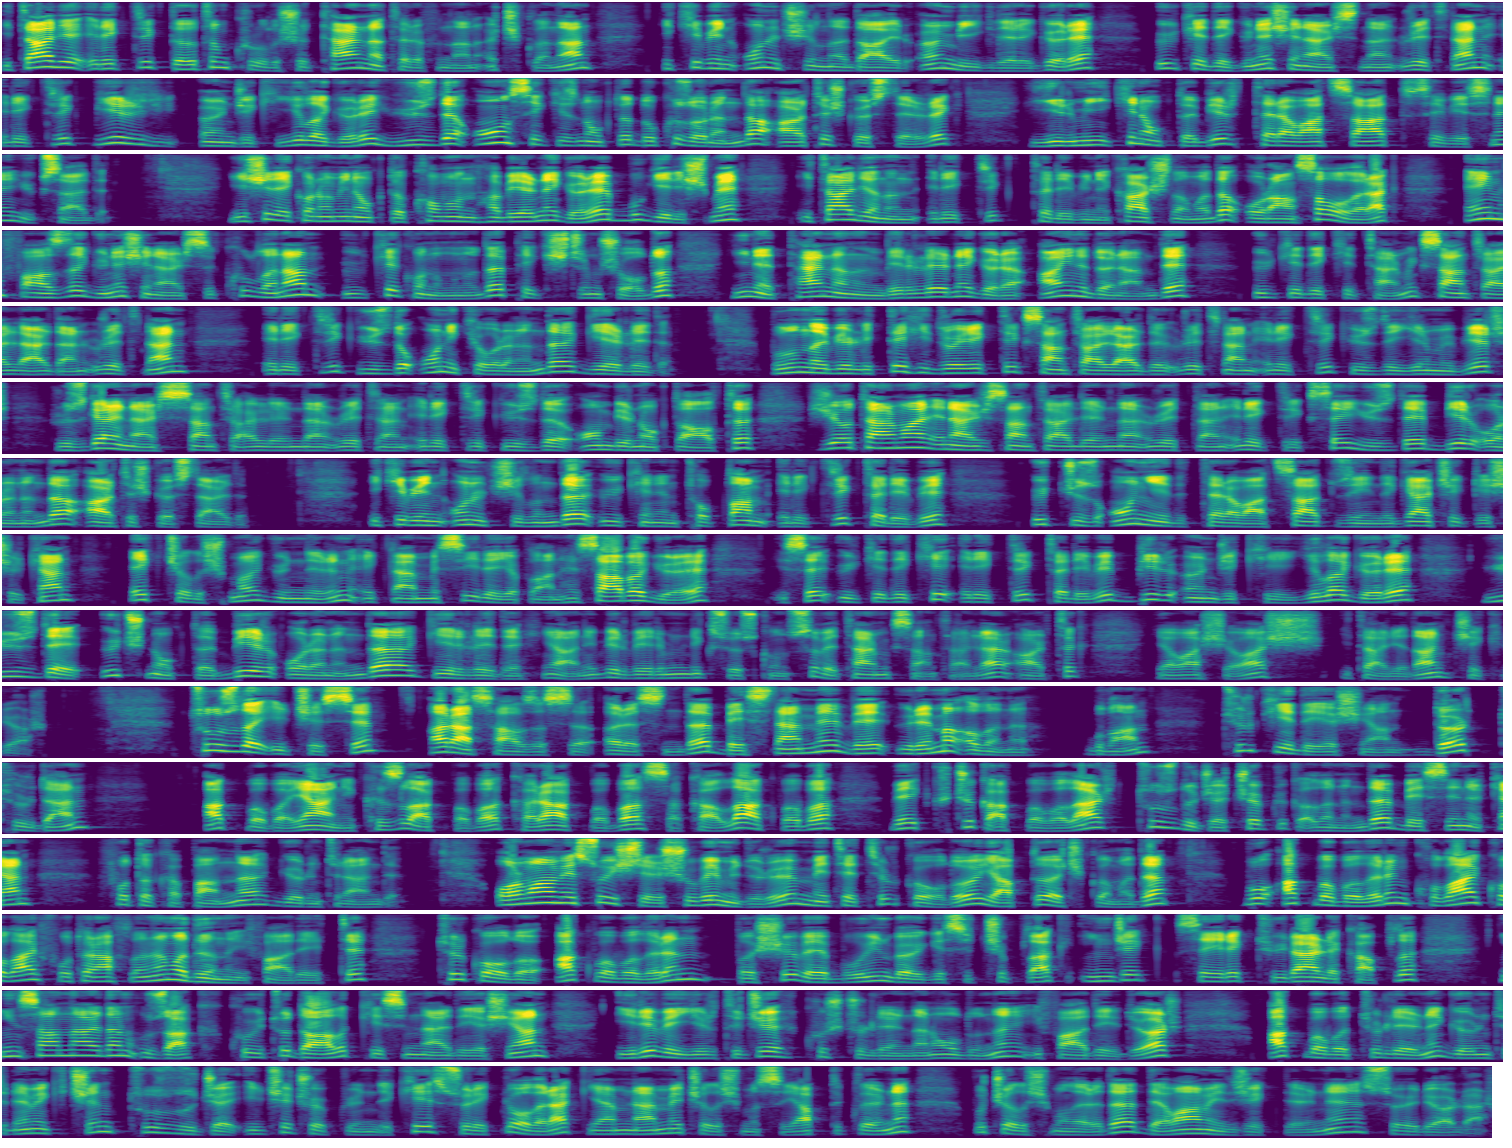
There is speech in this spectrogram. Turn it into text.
İtalya Elektrik Dağıtım Kuruluşu Terna tarafından açıklanan 2013 yılına dair ön bilgilere göre ülkede güneş enerjisinden üretilen elektrik bir önceki yıla göre %18.9 oranında artış göstererek 22.1 terawatt saat seviyesine yükseldi. Yeşilekonomi.com'un haberine göre bu gelişme İtalya'nın elektrik talebini karşılamada oransal olarak en fazla güneş enerjisi kullanan ülke konumunu da pekiştirmiş oldu. Yine Terna'nın verilerine göre aynı dönemde ülkedeki termik santrallerden üretilen elektrik %12 oranında geriledi. Bununla birlikte hidroelektrik santrallerde üretilen elektrik %21, rüzgar enerji santrallerinden üretilen elektrik %11.6, jeotermal enerji santrallerinden üretilen elektrik ise %1 oranında artış gösterdi. 2013 yılında ülkenin toplam elektrik talebi 317 terawatt saat düzeyinde gerçekleşirken ek çalışma günlerin eklenmesiyle yapılan hesaba göre ise ülkedeki elektrik talebi bir önceki yıla göre %3.1 oranında geriledi. Yani bir verimlilik söz konusu ve termik santraller artık yavaş yavaş İtalya'dan çekiliyor. Tuzla ilçesi Aras Havzası arasında beslenme ve üreme alanı bulan, Türkiye'de yaşayan 4 türden akbaba yani kızıl akbaba, kara akbaba, sakallı akbaba ve küçük akbabalar Tuzluca çöplük alanında beslenirken foto kapanla görüntülendi. Orman ve Su İşleri Şube Müdürü Mete Türkoğlu yaptığı açıklamada bu akbabaların kolay kolay fotoğraflanamadığını ifade etti. Türkoğlu akbabaların başı ve boyun bölgesi çıplak, ince seyrek tüylerle kaplı, insanlardan uzak, kuytu dağlık kesimlerde yaşayan iri ve yırtıcı kuş türlerinden olduğunu ifade ediyor. Akbaba türlerini görüntülemek için Tuzluca ilçe çöplüğündeki sürekli olarak yemlenme çalışması yaptıklarını, bu çalışmalara da devam edeceklerini söylüyorlar.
